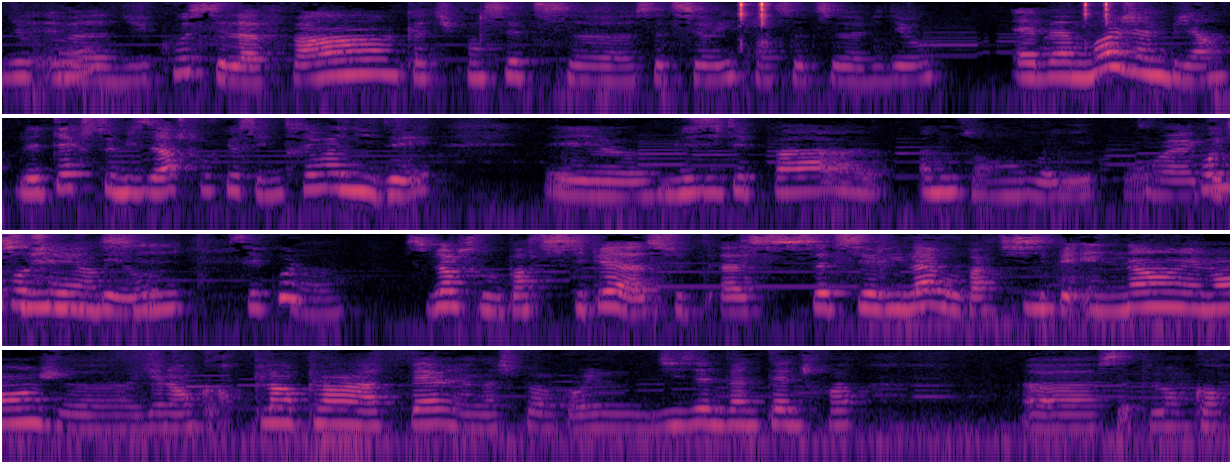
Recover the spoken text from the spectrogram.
Du Et coup, bah, du coup c'est la fin. Qu'as-tu pensé de ce- cette série, enfin cette euh, vidéo? Eh ben moi j'aime bien. Les textes bizarres, je trouve que c'est une très bonne idée. Et euh, n'hésitez pas à nous en envoyer pour, Ouais, pour une prochaine vidéo. C'est cool. C'est bien parce que vous participez à, ce- à cette série-là, vous participez énormément. Je- Il y en a encore plein, plein à faire. Il y en a, je sais pas, encore une dizaine, vingtaine, je crois. Euh, ça peut encore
